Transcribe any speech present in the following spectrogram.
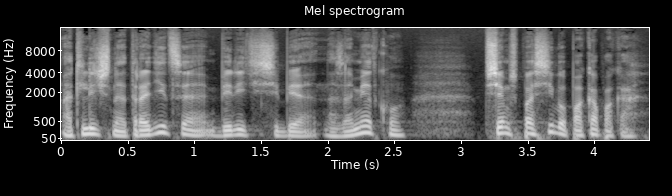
Отличная традиция, берите себе на заметку. Всем спасибо, пока-пока.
